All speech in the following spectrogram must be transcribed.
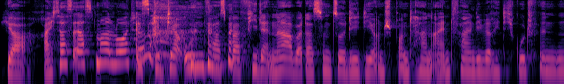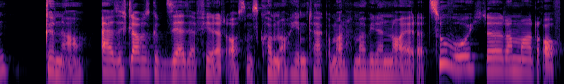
ja, reicht das erstmal, Leute? Es gibt ja unfassbar viele, ne? aber das sind so die, die uns spontan einfallen, die wir richtig gut finden. Genau. Also ich glaube, es gibt sehr, sehr viel da draußen. Es kommen auch jeden Tag immer noch mal wieder neue dazu, wo ich da dann mal drauf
